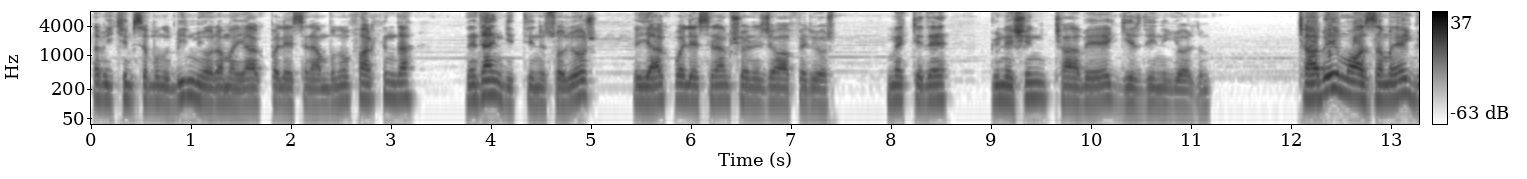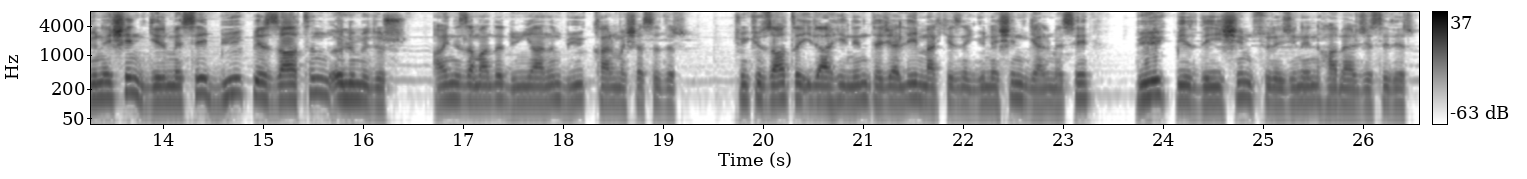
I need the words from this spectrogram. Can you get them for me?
tabii kimse bunu bilmiyor ama Yakup Aleyhisselam bunun farkında. Neden gittiğini soruyor ve Yakup Aleyhisselam şöyle cevap veriyor. Mekke'de güneşin Kabe'ye girdiğini gördüm. Kabe-i Muazzama'ya güneşin girmesi büyük bir zatın ölümüdür. Aynı zamanda dünyanın büyük karmaşasıdır. Çünkü zat-ı ilahinin tecelli merkezine güneşin gelmesi büyük bir değişim sürecinin habercisidir.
